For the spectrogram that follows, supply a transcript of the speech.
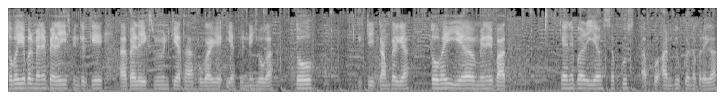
तो भाई ये पर मैंने पहले ही स्पिन करके पहले एक्सपेरिमेंट किया था, होगा या फिर नहीं होगा। तो ठीक काम कर गया। तो भाई ये मेरे बात कहने पर यह सब कुछ आपको अनक्यूब करना पड़ेगा।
